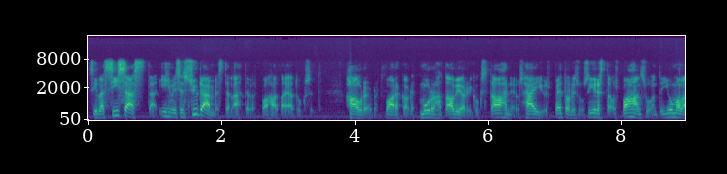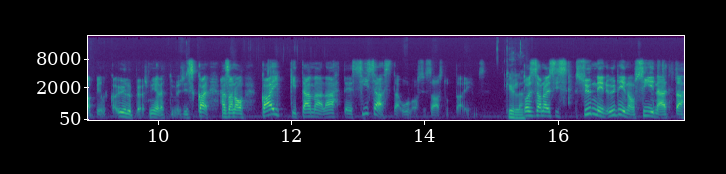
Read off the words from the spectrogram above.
sillä sisästä, ihmisen sydämestä lähtevät pahat ajatukset haureudet, varkaudet, murhat, aviorikokset, ahneus, häijyys, petollisuus, irstaus, pahansuonti, jumalanpilkka, ylpeys, mielettömyys. Siis ka- hän sanoo, kaikki tämä lähtee sisästä ulos ja saastuttaa ihmisen. Kyllä. Toisin sanoen siis synnin ydin on siinä, että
